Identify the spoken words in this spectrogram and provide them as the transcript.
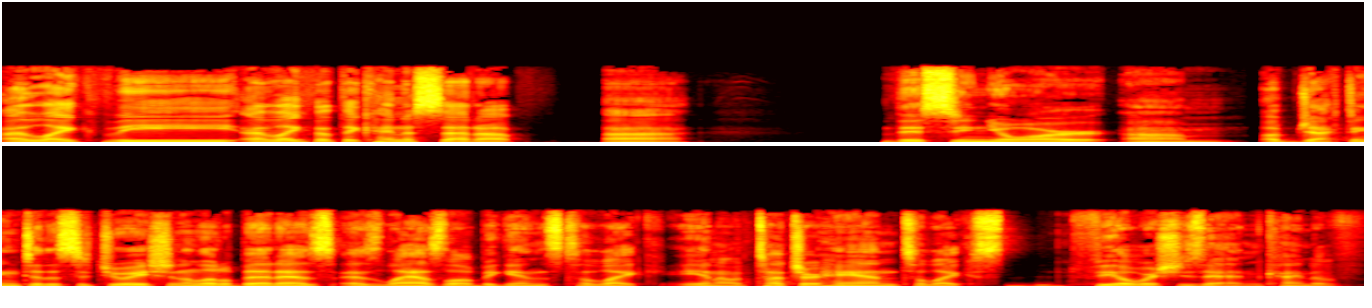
I like the I like that they kind of set up uh the Senor um objecting to the situation a little bit as as Laszlo begins to like you know touch her hand to like feel where she's at and kind of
